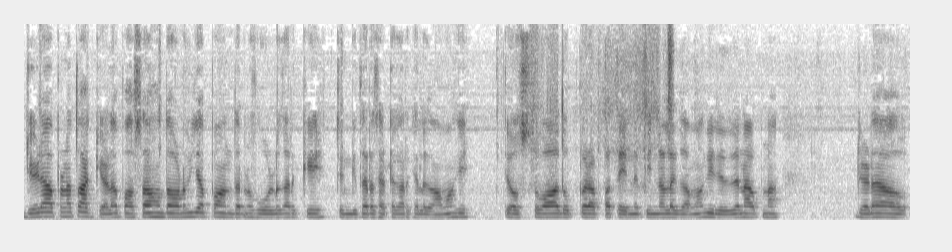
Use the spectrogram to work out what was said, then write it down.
ਜਿਹੜਾ ਆਪਣਾ ਧਾਗੇ ਵਾਲਾ ਪਾਸਾ ਹੁੰਦਾ, ਉਹਨੂੰ ਵੀ ਆਪਾਂ ਅੰਦਰ ਨੂੰ ਫੋਲਡ ਕਰਕੇ ਚੰਗੀ ਤਰ੍ਹਾਂ ਸੈੱਟ ਕਰਕੇ ਲਗਾਵਾਂਗੇ ਤੇ ਉਸ ਤੋਂ ਬਾਅਦ ਉੱਪਰ ਆਪਾਂ ਤਿੰਨ ਪਿੰਨਾਂ ਲਗਾਵਾਂਗੇ, ਜਿਹਦੇ ਨਾਲ ਆਪਣਾ ਜਿਹੜਾ ਉਹ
